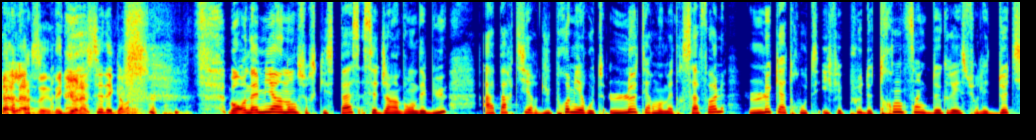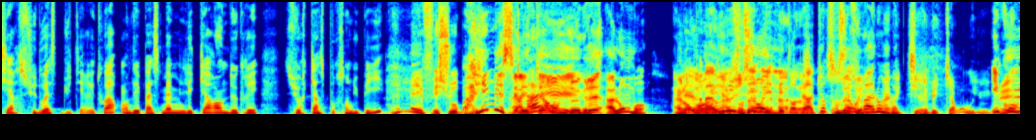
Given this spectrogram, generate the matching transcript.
là. Là, c'est dégueulasse. C'est dégueulasse. Bon, on a mis un nom sur ce qui se passe, c'est déjà un bon début. À partir du 1er août, le thermomètre s'affole. Le 4 août, il fait plus de 35 degrés sur les deux tiers sud-ouest du territoire. On dépasse même les 40 degrés sur 15% du pays. Mais il fait chaud. Bah oui, mais c'est Ah les bah 40 oui. degrés à l'ombre. À Ah bah oui, attention. les- les températures sont mesurées à. Avec Thierry Beccaro, oui, oui. Y, com-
